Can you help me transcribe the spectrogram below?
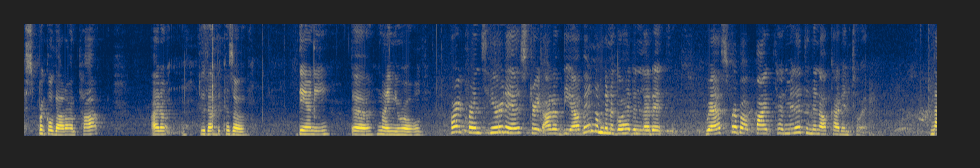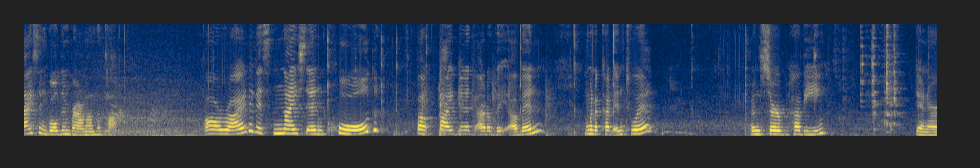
sprinkle that on top. I don't do that because of Danny, the nine-year-old. Alright friends, here it is, straight out of the oven. I'm going to go ahead and let it Rest for about 5-10 minutes and then I'll cut into it. Nice and golden brown on the top. Alright, it is nice and cooled. About 5 minutes out of the oven. I'm going to cut into it and serve hubby dinner.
